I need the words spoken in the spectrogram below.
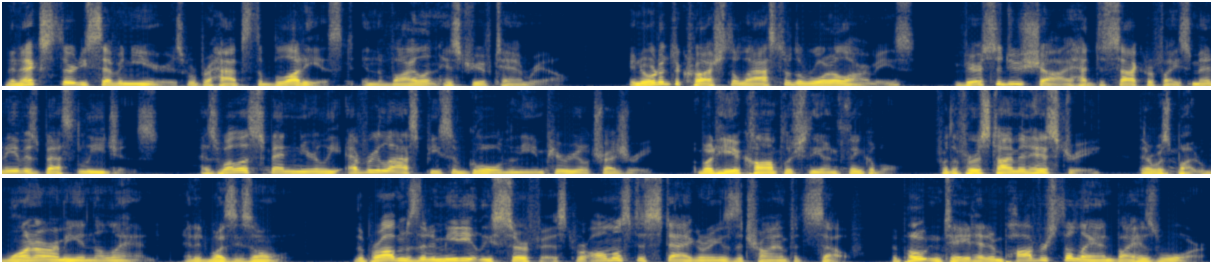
The next 37 years were perhaps the bloodiest in the violent history of Tamriel. In order to crush the last of the royal armies, Versidue-Shaie had to sacrifice many of his best legions, as well as spend nearly every last piece of gold in the imperial treasury. But he accomplished the unthinkable. For the first time in history, there was but one army in the land, and it was his own. The problems that immediately surfaced were almost as staggering as the triumph itself. The potentate had impoverished the land by his war,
